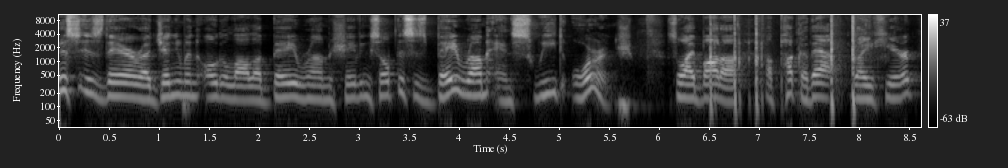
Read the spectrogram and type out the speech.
This is their uh, genuine Ogallala Bay Rum shaving soap. This is Bay Rum and Sweet Orange. So I bought a, a puck of that right here.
